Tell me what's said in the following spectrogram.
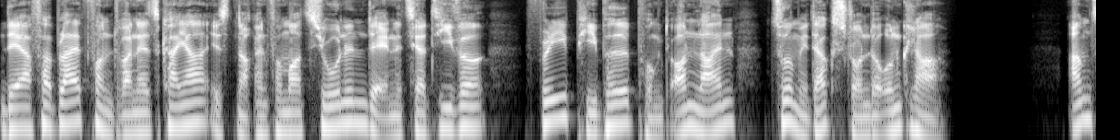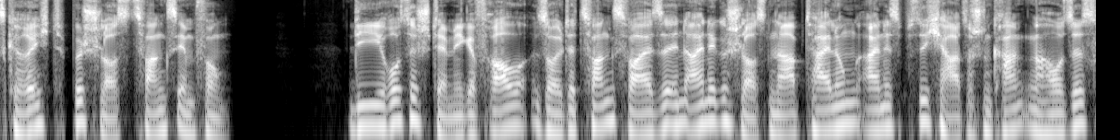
Der Verbleib von Dwanetskaya ist nach Informationen der Initiative freepeople.online zur Mittagsstunde unklar. Amtsgericht beschloss Zwangsimpfung. Die russischstämmige Frau sollte zwangsweise in eine geschlossene Abteilung eines psychiatrischen Krankenhauses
